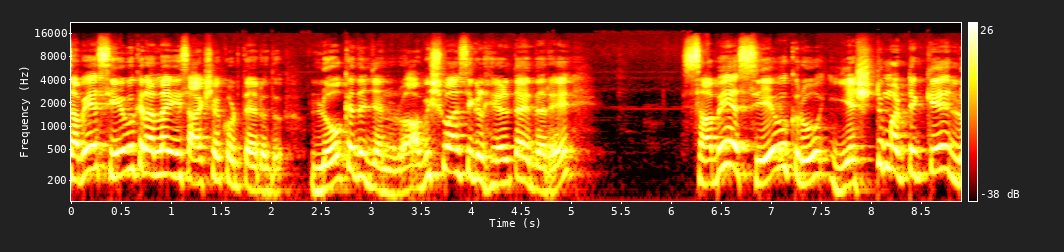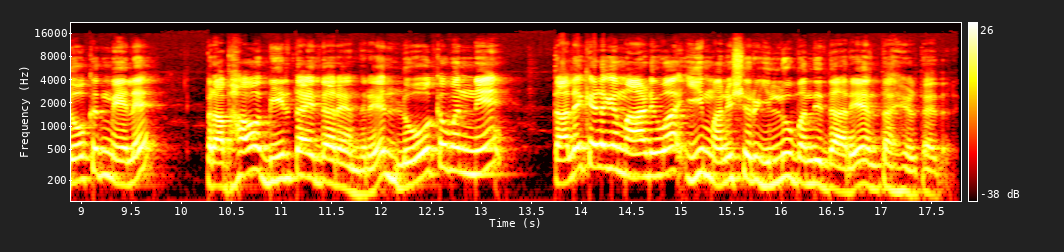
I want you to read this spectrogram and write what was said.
ಸಭೆಯ ಸೇವಕರೆಲ್ಲ ಈ ಸಾಕ್ಷ್ಯ ಕೊಡ್ತಾ ಇರೋದು. ಲೋಕದ ಜನರು, ಅವಿಶ್ವಾಸಿಗಳು ಹೇಳ್ತಾ ಇದ್ದಾರೆ, ಸಭೆಯ ಸೇವಕರು ಎಷ್ಟು ಮಟ್ಟಕ್ಕೆ ಲೋಕದ ಮೇಲೆ ಪ್ರಭಾವ ಬೀರ್ತಾ ಇದ್ದಾರೆ ಅಂದರೆ ಲೋಕವನ್ನೇ ತಲೆ ಕೆಳಗೆ ಮಾಡುವ ಈ ಮನುಷ್ಯರು ಇಲ್ಲೂ ಬಂದಿದ್ದಾರೆ ಅಂತ ಹೇಳ್ತಾ ಇದ್ದಾರೆ.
